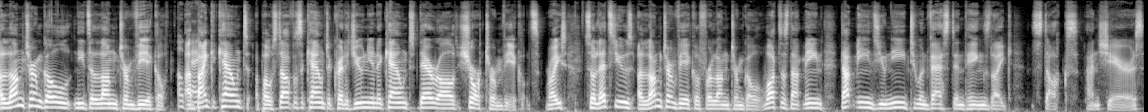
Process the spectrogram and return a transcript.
a long term goal needs a long term vehicle. Okay. A bank account, a post office account, a credit union account, they're all short term vehicles, right? So let's use a long term vehicle for a long term goal. What does that mean? That means you need to invest in things like stocks and shares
